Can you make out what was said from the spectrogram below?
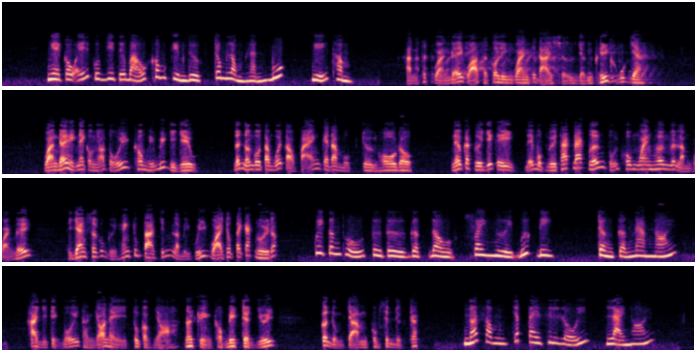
Nghe câu ấy của Di Tiểu Bảo không kìm được trong lòng lạnh buốt, nghĩ thầm. Hành thích hoàng đế quả thật có liên quan tới đại sự dẫn khí của quốc gia. Hoàng đế hiện nay còn nhỏ tuổi, không hiểu biết gì nhiều. Đến nỗi Ngô Tam Quế tạo phản gây ra một trường hồ đồ. Nếu các ngươi giết y để một người thác đác lớn tuổi khôn ngoan hơn lên làm hoàng đế, thì giang sơn của người Hán chúng ta chính là bị quỷ hoại trong tay các người đó. Quy Tân Thụ từ từ gật đầu, xoay người bước đi. Trần Cận Nam nói. Hai vị tiền bối thằng nhỏ này tôi còn nhỏ, nói chuyện không biết trên dưới. Có đụng chạm cũng xin được trách. Nói xong chấp tay xin lỗi, lại nói.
